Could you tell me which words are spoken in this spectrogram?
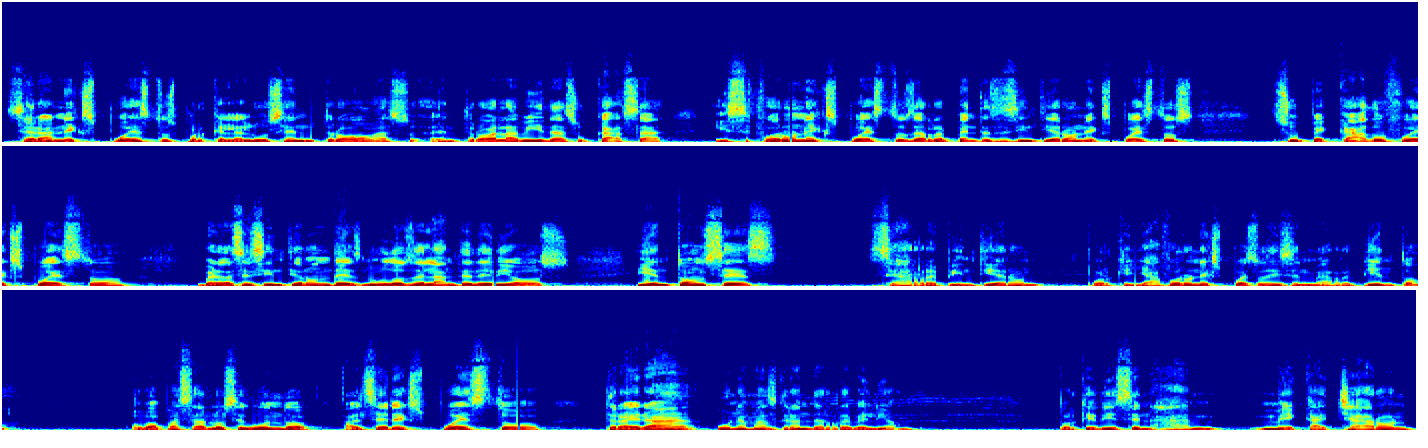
serán expuestos porque la luz entró a, entró a la vida, a su casa, y se fueron expuestos, de repente se sintieron expuestos, su pecado fue expuesto, ¿verdad? Se sintieron desnudos delante de Dios y entonces se arrepintieron porque ya fueron expuestos y dicen, me arrepiento. O va a pasar lo segundo, al ser expuesto traerá una más grande rebelión porque dicen, ah, me cacharon,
